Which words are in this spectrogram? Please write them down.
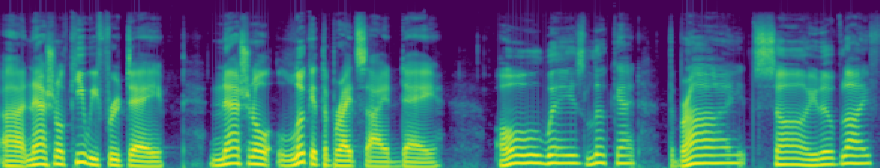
Uh, national kiwi fruit day. National look at the bright side day. Always look at the bright side of life.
